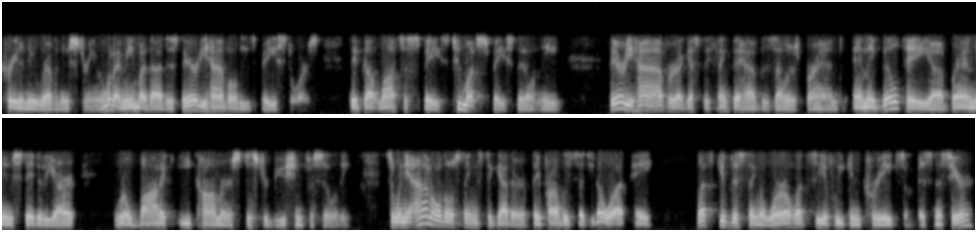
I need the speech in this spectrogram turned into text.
create a new revenue stream. And what I mean by that is they already have all these base stores. They've got lots of space, too much space they don't need. They already have, or I guess they think they have, the Zellers brand, and they built a uh, brand new state of the art robotic e commerce distribution facility. So when you add all those things together, they probably said, you know what, hey, let's give this thing a whirl. Let's see if we can create some business here.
